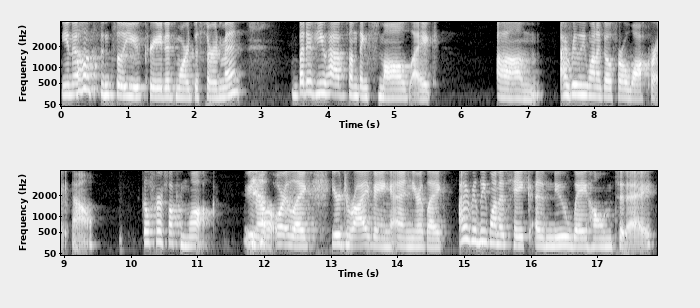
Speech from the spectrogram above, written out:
you know, until you've created more discernment. But if you have something small like um I really want to go for a walk right now. Go for a fucking walk, you yeah. know? Or like you're driving and you're like, I really want to take a new way home today.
